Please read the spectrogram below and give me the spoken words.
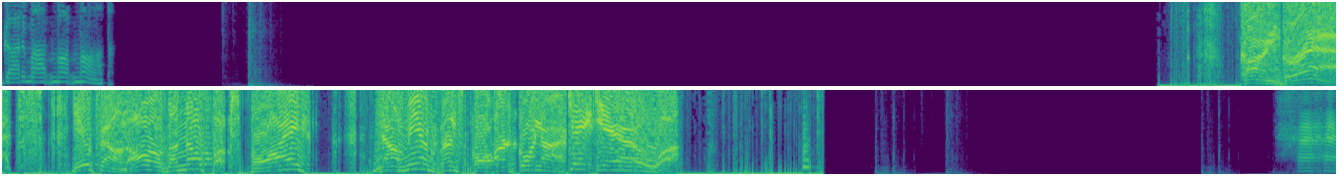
Gotta mop mop mop. Congrats! You found all the notebooks, boy! Now me and Principal are gonna get you! Ha ha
